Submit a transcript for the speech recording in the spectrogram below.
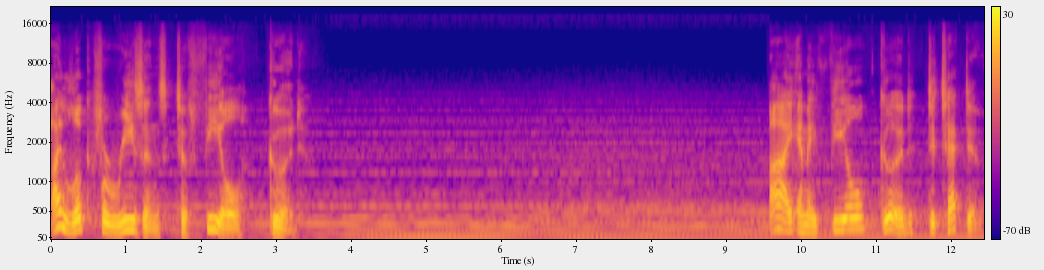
I look for reasons to feel good. I am a feel good detective.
